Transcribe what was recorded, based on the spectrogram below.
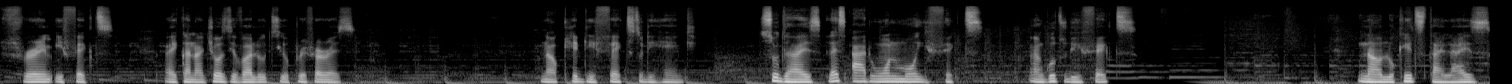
frame effects. I can adjust the value to your preference. Now click the effects to the end. So guys, let's add one more effect and go to the effects. Now locate stylize.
